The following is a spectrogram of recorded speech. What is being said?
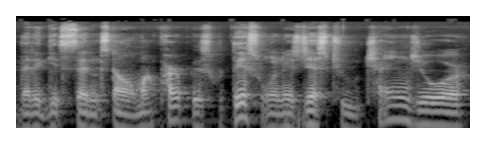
that it gets set in stone. My purpose with this one is just to change your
